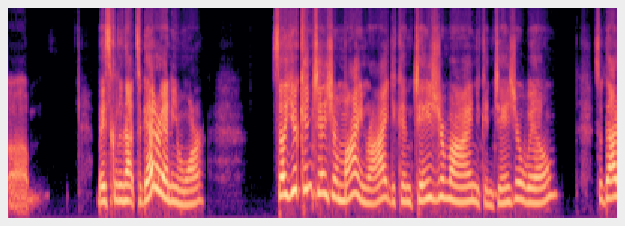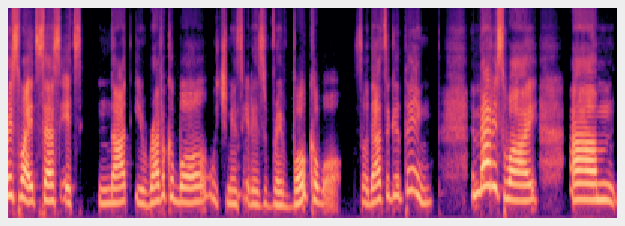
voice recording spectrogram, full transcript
um, basically not together anymore. So you can change your mind right? You can change your mind you can change your will. So that is why it says it's not irrevocable which means it is revocable. So that's a good thing. And that is why um,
